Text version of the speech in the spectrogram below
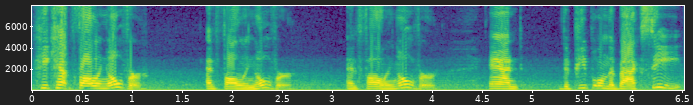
he kept falling over, and falling over, and falling over, and the people in the back seat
